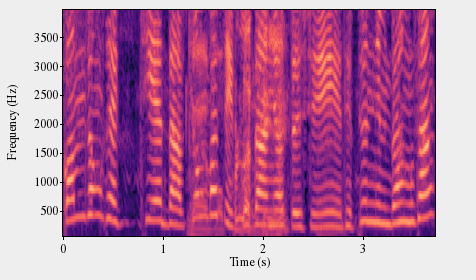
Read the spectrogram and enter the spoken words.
검정색 티에다 네, 청바지 네, 뭐 입고 다녔듯이 네. 대표님도 항상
